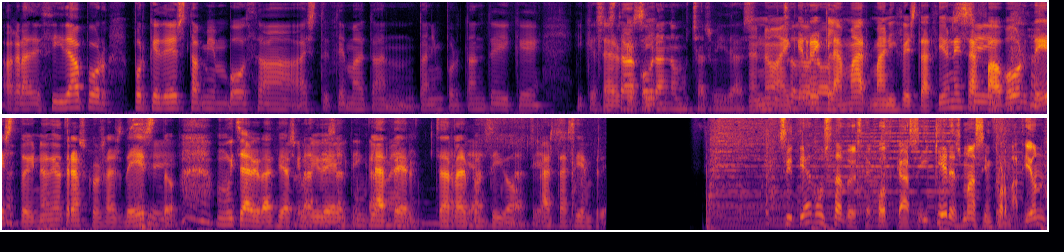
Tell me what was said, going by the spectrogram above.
agradecida por porque des también voz a, a este tema tan tan importante y que y que se está que sí. cobrando muchas vidas. no, no, hay que dolor. reclamar manifestaciones a favor de esto y no de otras cosas, de Sí. esto. Muchas gracias, Gracias ti, Un placer charlar Gracias, contigo. gracias. Hasta siempre. Si te ha gustado este podcast y quieres más información,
